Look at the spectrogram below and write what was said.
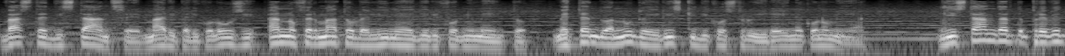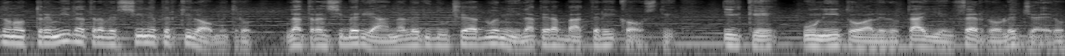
Vaste distanze e mari pericolosi hanno fermato le linee di rifornimento, mettendo a nudo i rischi di costruire in economia. Gli standard prevedono 3.000 traversine per chilometro, la transiberiana le riduce a 2.000 per abbattere i costi, il che, unito alle rotaie in ferro leggero,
